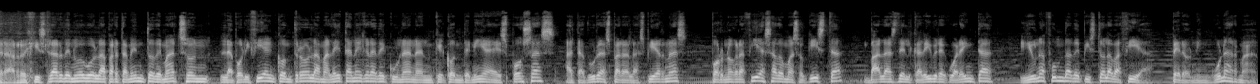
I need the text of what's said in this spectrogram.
Tras registrar de nuevo el apartamento de Matson, la policía encontró la maleta negra de Cunanan que contenía esposas, ataduras para las piernas, pornografía sadomasoquista, balas del calibre 40 y una funda de pistola vacía, pero ningún arma.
